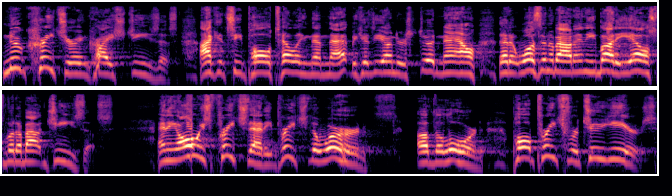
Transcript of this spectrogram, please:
new creature in Christ Jesus. I could see Paul telling them that because he understood now that it wasn't about anybody else but about Jesus. And he always preached that. He preached the word of the Lord. Paul preached for two years.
